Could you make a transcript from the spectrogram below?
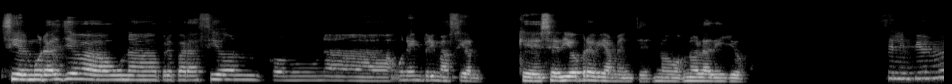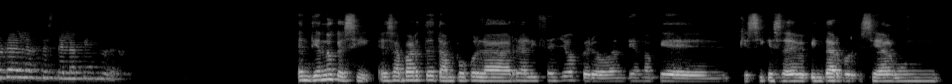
Sí, el mural lleva una preparación con una, una imprimación que se dio previamente, no, no la di yo. ¿Se limpió el mural antes de la pintura? Entiendo que sí, esa parte tampoco la realicé yo, pero entiendo que, sí que se debe pintar porque si hay algún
